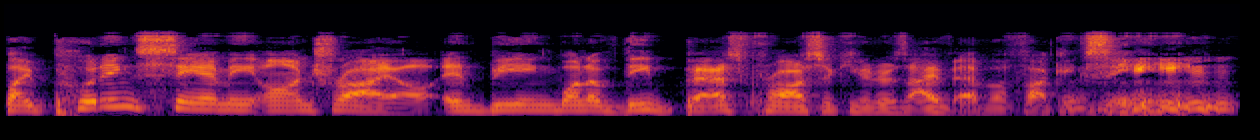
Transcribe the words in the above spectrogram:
by putting Sami on trial and being one of the best prosecutors I've ever fucking seen.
